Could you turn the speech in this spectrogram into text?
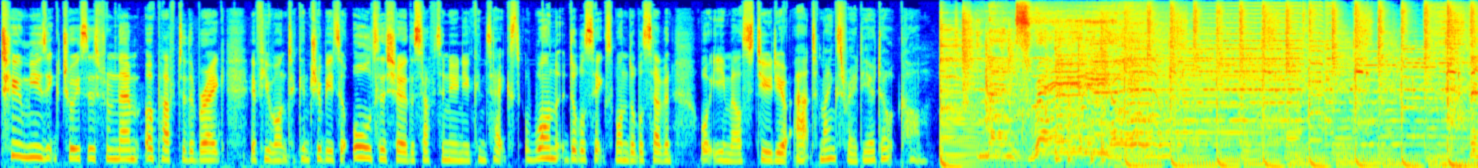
two music choices from them up after the break. If you want to contribute at all to the show this afternoon, you can text one double six one double seven or email studio at manxradio.com. Manx Radio. The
